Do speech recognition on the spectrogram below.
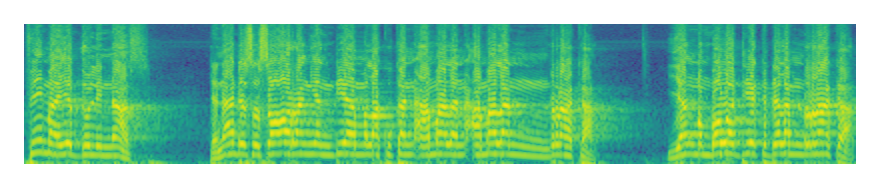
fima yabdu lin-nas. Dan ada seseorang yang dia melakukan amalan-amalan neraka yang membawa dia ke dalam neraka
